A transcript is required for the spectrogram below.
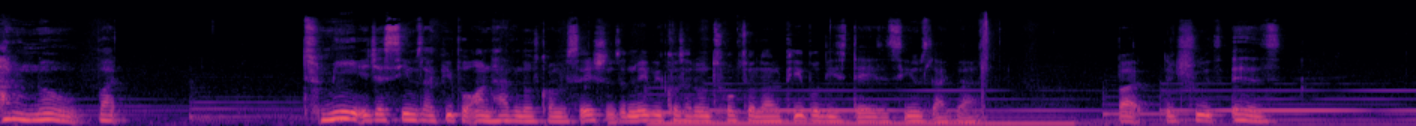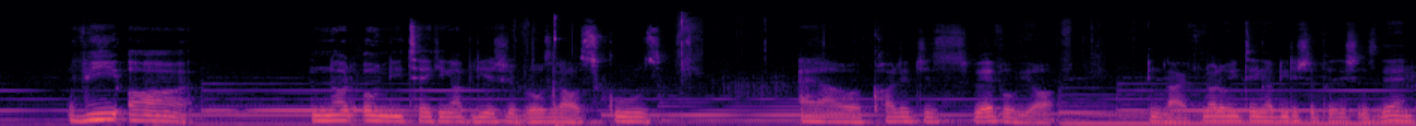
I don't know, but to me, it just seems like people aren't having those conversations. And maybe because I don't talk to a lot of people these days, it seems like that. But the truth is, we are not only taking up leadership roles at our schools, at our colleges, wherever we are in life, not only taking up leadership positions then,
